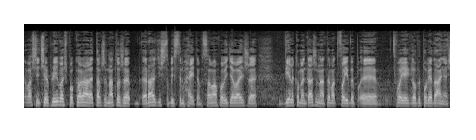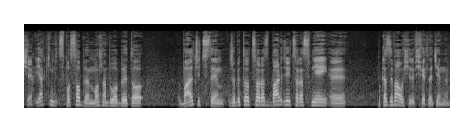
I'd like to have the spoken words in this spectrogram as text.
No właśnie, cierpliwość, pokora, ale także na to, że radzisz sobie z tym hejtem. Sama powiedziałaś, że wiele komentarzy na temat twojej wypo- e, twojego wypowiadania się. Jakim sposobem można byłoby to walczyć z tym, żeby to coraz bardziej, coraz mniej e, pokazywało się w świetle dziennym?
